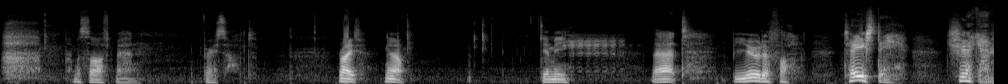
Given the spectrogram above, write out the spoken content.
I'm a soft man. Very soft. Right, now, give me that beautiful, tasty chicken.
